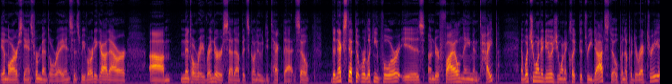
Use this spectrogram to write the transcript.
MR stands for mental ray, and since we've already got our um, mental ray renderer set up, it's going to detect that. So the next step that we're looking for is under file name and type. And what you want to do is you want to click the three dots to open up a directory.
